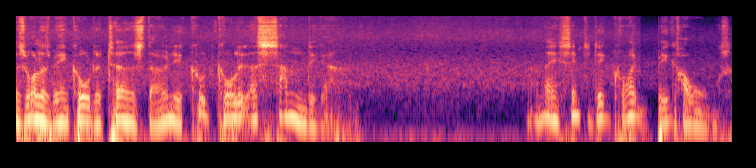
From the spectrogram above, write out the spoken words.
As well as being called a turnstone, you could call it a sand digger. And they seem to dig quite big holes.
